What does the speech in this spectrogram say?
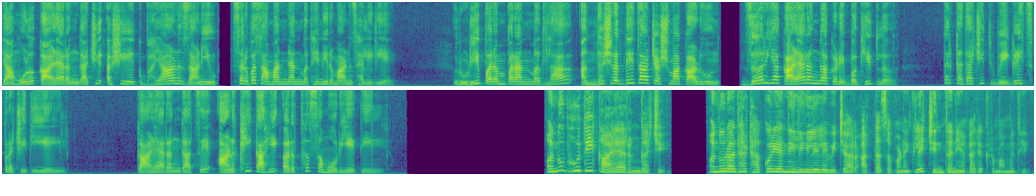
त्यामुळं काळ्या रंगाची अशी एक भयाण जाणीव सर्वसामान्यांमध्ये निर्माण झालेली आहे. रूढी परंपरांमधला अंधश्रद्धेचा चष्मा काढून जर या काळ्या रंगाकडे बघितलं तर कदाचित वेगळीच प्रचिती येईल. काळ्या रंगाचे आणखी काही अर्थ समोर येतील. अनुभूती काळ्या रंगाची. अनुराधा ठाकूर यांनी लिहिलेले विचार आत्ताच आपण ऐकले चिंतन या कार्यक्रमामध्ये.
